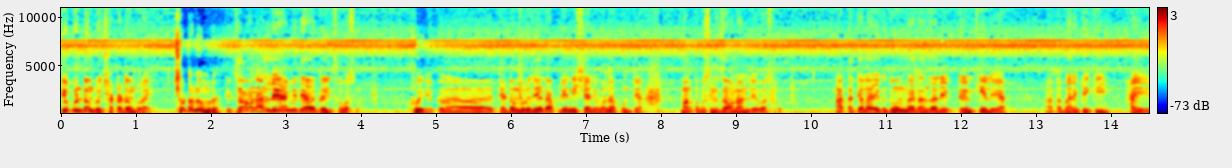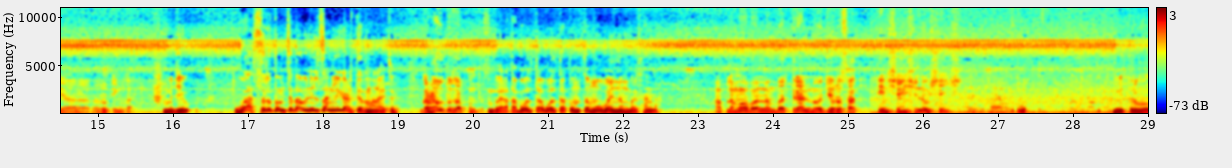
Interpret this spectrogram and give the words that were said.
ते पण डंबर छोटा डंबर आहे. छोटा डंबर ते जाऊन आणले आम्ही त्या गाईचं वासरू. होय. एक त्या डंबरोज एक आपली निशाणी म्हणून आपण त्या मालकापासून जाऊन आणले वासरू. आता त्याला एक दोन मैदान झाले एक ट्रेन केले या आता बऱ्यापैकी आहे रुटीनला म्हणजे वासरं तुमच्या दावणीला चांगली घडतात म्हणायचं. घडावतोच आपण तसं. बरं आता बोलता बोलता तुमचा मोबाईल नंबर सांगा. आपला मोबाईल नंबर त्र्याण्णव झिरो सात तीनशे ऐंशी नऊशे ऐंशी. मित्र हो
